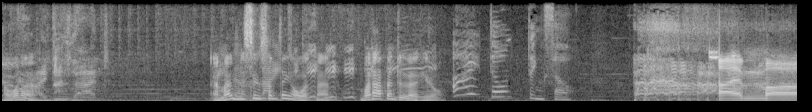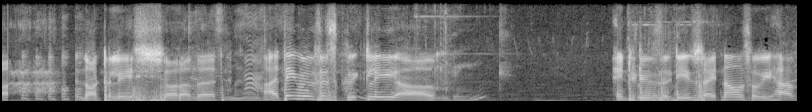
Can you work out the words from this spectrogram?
I wanna. Am I missing something or what, man? What happened to that hero? I don't think so. I'm uh, not really sure on that. I think we'll just quickly um, introduce the teams right now. So we have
